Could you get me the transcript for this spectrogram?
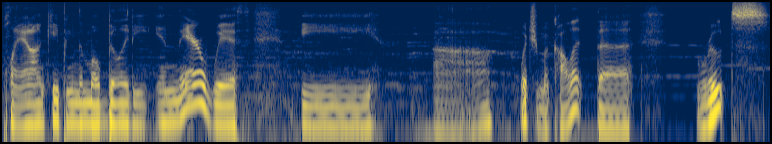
plan on keeping the mobility in there with the uh, what you call it, the roots.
